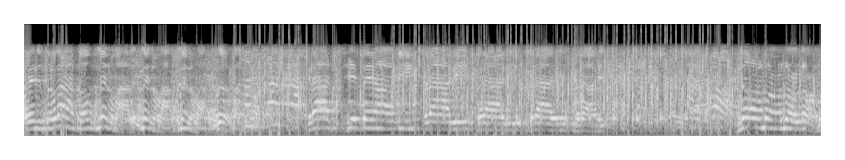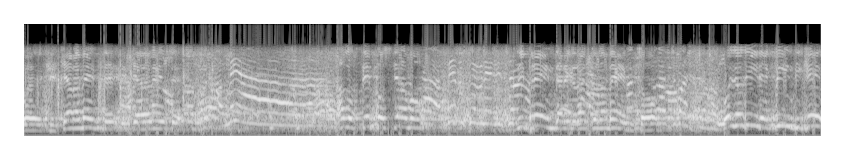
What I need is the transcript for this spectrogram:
Avete trovato? Meno male, meno male, meno male, meno male. Grazie, bravi, bravi, bravi, bravi, bravi. No, no, no, no, eh, chiaramente, chiaramente. Allora, se possiamo riprendere il ragionamento, voglio dire quindi che è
